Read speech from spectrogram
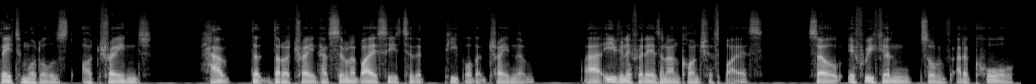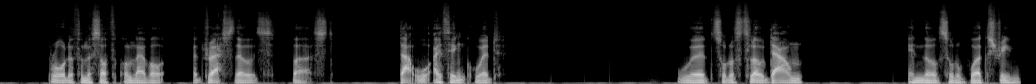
data models are trained have that, that are trained have similar biases to the people that train them, uh, even if it is an unconscious bias. So if we can sort of at a core, broader philosophical level address those first, that I think would would sort of slow down in the sort of work stream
